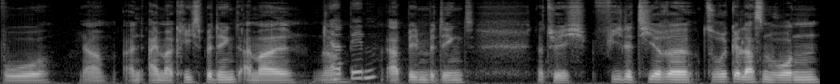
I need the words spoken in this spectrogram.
wo ja einmal kriegsbedingt, einmal ne, Erdbeben? erdbebenbedingt natürlich viele Tiere zurückgelassen wurden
